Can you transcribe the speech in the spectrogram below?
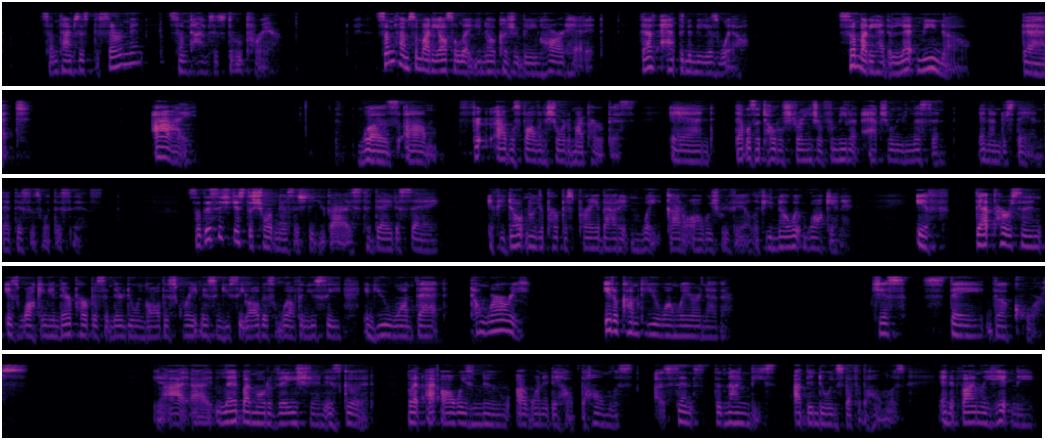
Sometimes it's discernment, sometimes it's through prayer. Sometimes somebody else will let you know because you're being hard headed. That happened to me as well. Somebody had to let me know that I was um, I was falling short of my purpose, and that was a total stranger for me to actually listen and understand that this is what this is. So this is just a short message to you guys today to say, if you don't know your purpose, pray about it and wait. God will always reveal. If you know it, walk in it. If that person is walking in their purpose and they're doing all this greatness and you see all this wealth and you see and you want that, don't worry. It'll come to you one way or another. Just stay the course. You know, I, I led by motivation is good, but I always knew I wanted to help the homeless. Uh, since the 90s, I've been doing stuff for the homeless. And it finally hit me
